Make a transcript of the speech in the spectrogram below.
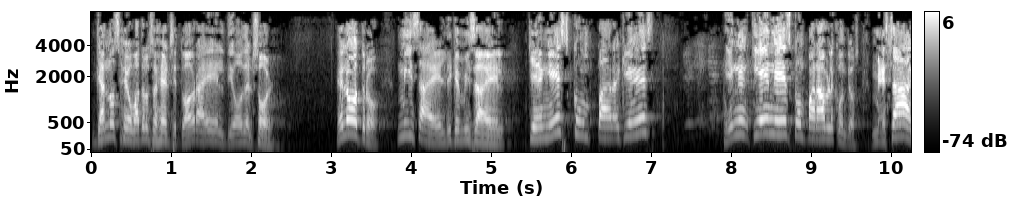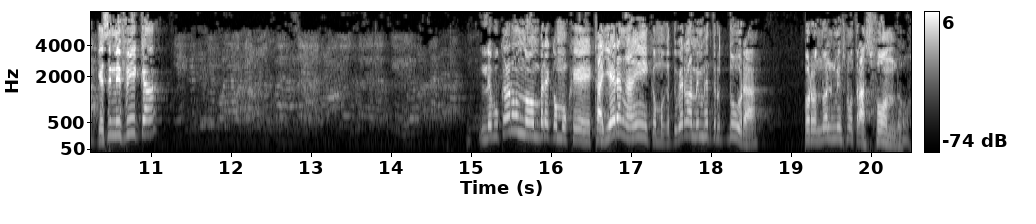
Ya no es Jehová de los ejércitos, ahora es el Dios del sol. El otro, Misael, dije Misael. ¿Quién es, compara ¿quién es? ¿Quién, ¿Quién es comparable con Dios? Mesá, ¿qué significa? Le buscaron nombre como que cayeran ahí, como que tuvieran la misma estructura, pero no el mismo trasfondo.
